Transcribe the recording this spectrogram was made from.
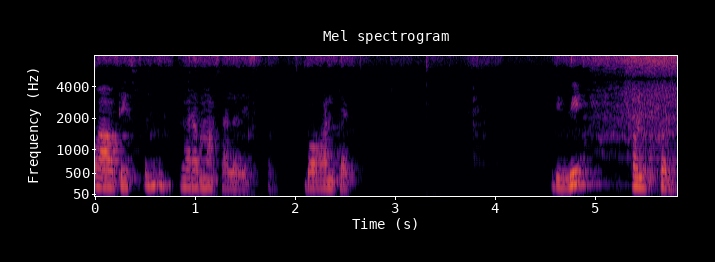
పావు టీ స్పూన్ గరం మసాలా వేసుకోండి. బాగుంటుంది. ఇవి కలుపుకొని.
